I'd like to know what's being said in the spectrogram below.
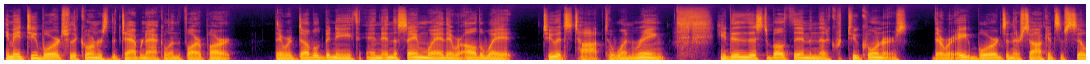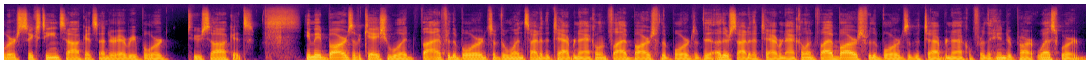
He made two boards for the corners of the tabernacle in the far part. They were doubled beneath, and in the same way, they were all the way to its top to one ring. He did this to both them in the two corners. There were eight boards and their sockets of silver, 16 sockets under every board, two sockets. He made bars of acacia wood, five for the boards of the one side of the tabernacle, and five bars for the boards of the other side of the tabernacle, and five bars for the boards of the tabernacle for the hinder part westward.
